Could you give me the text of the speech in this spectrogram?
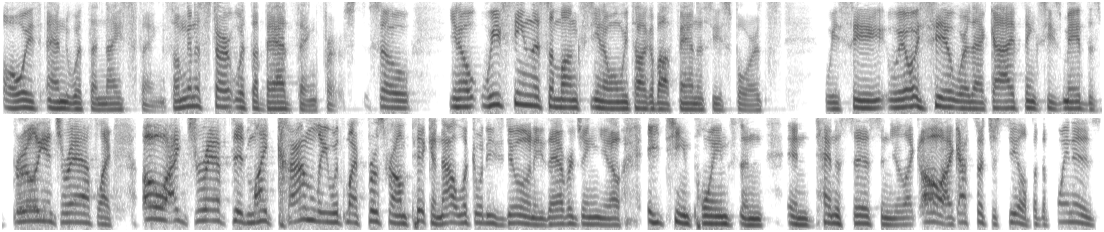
always end with a nice thing. So I'm going to start with a bad thing first. So, you know, we've seen this amongst, you know, when we talk about fantasy sports, we see we always see it where that guy thinks he's made this brilliant draft like oh i drafted mike conley with my first round pick and now look what he's doing. He's averaging you know 18 points and and 10 assists and you're like oh i got such a steal. But the point is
